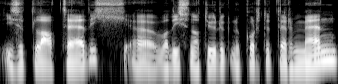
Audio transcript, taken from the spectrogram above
is het laattijdig. Eh, wat is natuurlijk een korte termijn?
